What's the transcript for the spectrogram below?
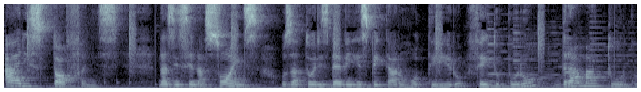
Aristófanes. Nas encenações, os atores devem respeitar um roteiro feito por um dramaturgo.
